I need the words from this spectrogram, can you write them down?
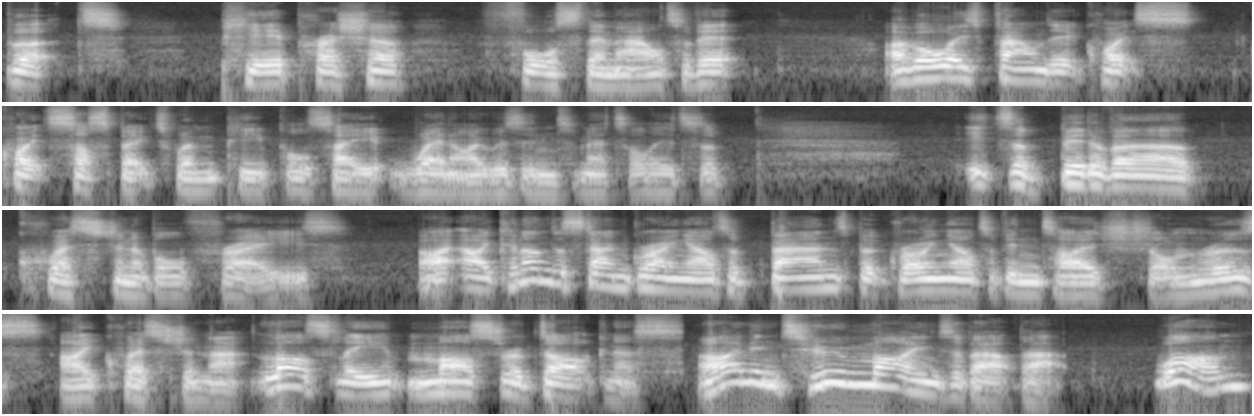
but peer pressure force them out of it. I've always found it quite quite suspect when people say when I was into metal. It's a it's a bit of a questionable phrase. I, I can understand growing out of bands, but growing out of entire genres, I question that. Lastly, Master of Darkness. I'm in two minds about that. One,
